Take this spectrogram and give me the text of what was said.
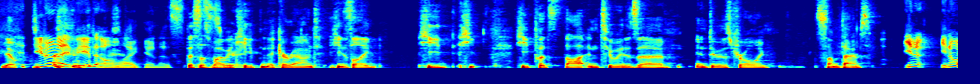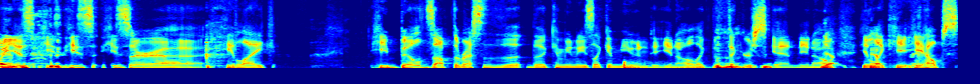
yep. Do you know what I mean? Oh my goodness. This, is why we keep Nick around. He's like he he he puts thought into his uh into his trolling sometimes. You know, you know what he is. He's he's he's our uh, he like he builds up the rest of the the community's like immunity. You know, like the thicker skin. You know, Mm-hmm. Yeah, he yeah. like he he helps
